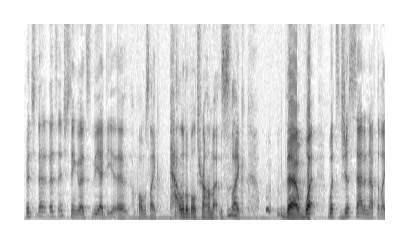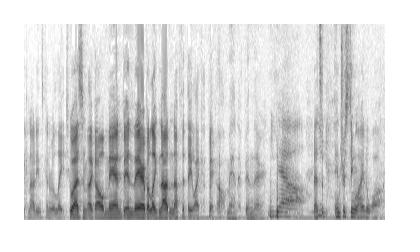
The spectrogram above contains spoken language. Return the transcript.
which that, that's interesting. That's the idea of almost like palatable traumas, mm-hmm. like the what what's just sad enough that like an audience can relate to us and be like, oh man, been there, but like not enough that they like, like oh man, I've been there. Yeah, that's an interesting line to walk.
